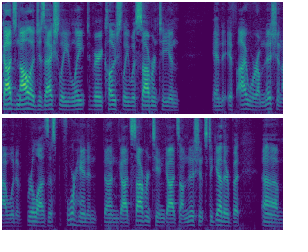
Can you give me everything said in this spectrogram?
God's knowledge is actually linked very closely with sovereignty and and if I were omniscient, I would have realized this beforehand and done God's sovereignty and God's omniscience together. But um,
